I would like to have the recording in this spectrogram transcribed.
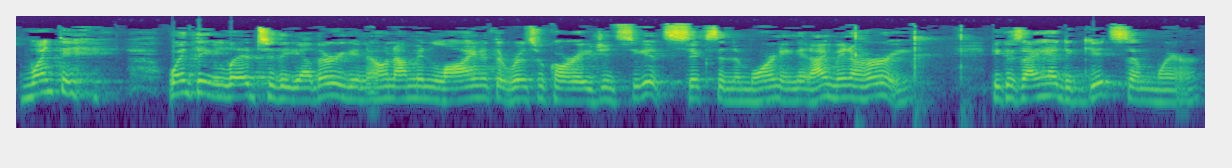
one thing, one thing led to the other, you know, and I'm in line at the rental car agency at six in the morning and I'm in a hurry because I had to get somewhere.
